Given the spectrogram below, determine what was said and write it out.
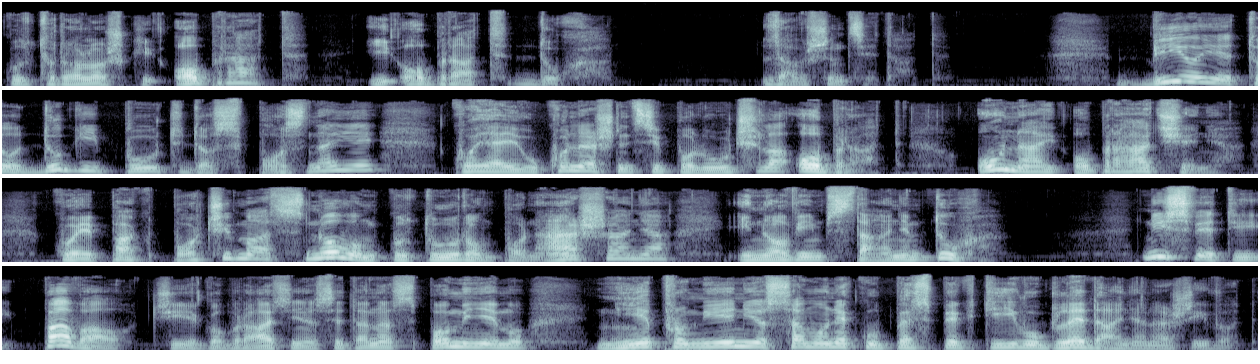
kulturološki obrat i obrat duha. Završen citat. Bio je to dugi put do spoznaje koja je u konačnici polučila obrat, onaj obraćenja koje pak počima s novom kulturom ponašanja i novim stanjem duha. Ni sveti Pavao, čijeg obraćenja se danas spominjemo, nije promijenio samo neku perspektivu gledanja na život,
